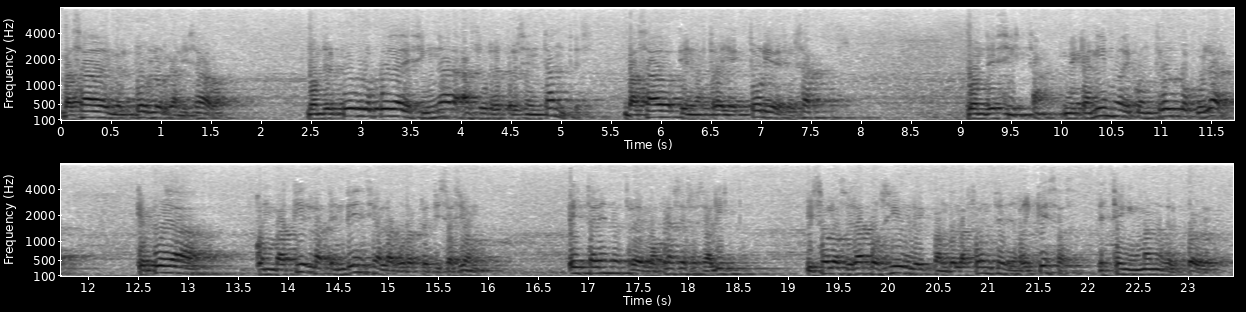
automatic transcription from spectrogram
basada en el pueblo organizado, donde el pueblo pueda designar a sus representantes, basado en la trayectoria de sus actos, donde existan mecanismos de control popular que pueda combatir la tendencia a la burocratización. Esta es nuestra democracia socialista y solo será posible cuando las fuentes de riquezas estén en manos del pueblo.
